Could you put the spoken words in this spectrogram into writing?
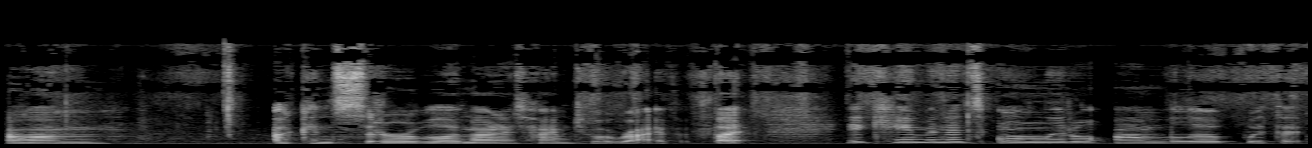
um, a considerable amount of time to arrive. But it came in its own little envelope with it.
